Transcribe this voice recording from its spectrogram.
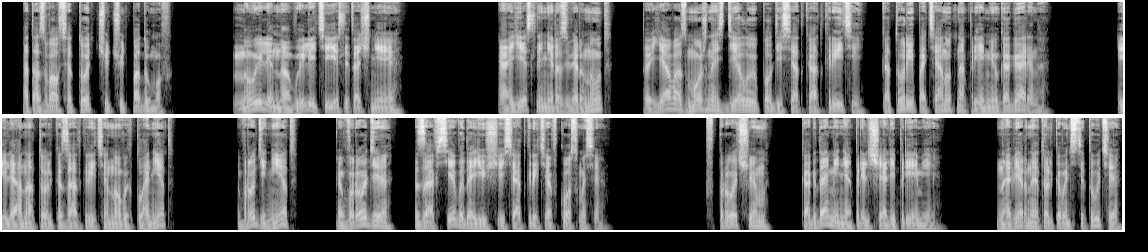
— отозвался тот, чуть-чуть подумав. «Ну или на вылете, если точнее». «А если не развернут, то я, возможно, сделаю полдесятка открытий, которые потянут на премию Гагарина. Или она только за открытие новых планет? Вроде нет. Вроде за все выдающиеся открытия в космосе. Впрочем, когда меня прельщали премии? Наверное, только в институте,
